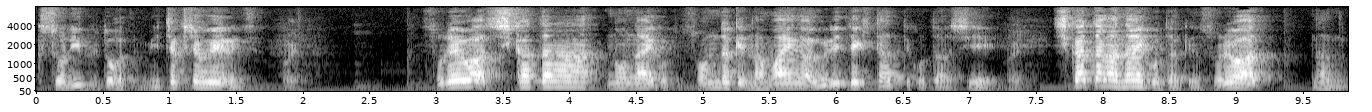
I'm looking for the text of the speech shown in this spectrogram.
クソリプとかってめちゃくちゃ増えるんですよ。はい。それは仕方のないこと。そんだけ名前が売れてきたってことだしはい。仕方がないことだけどそれはなん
